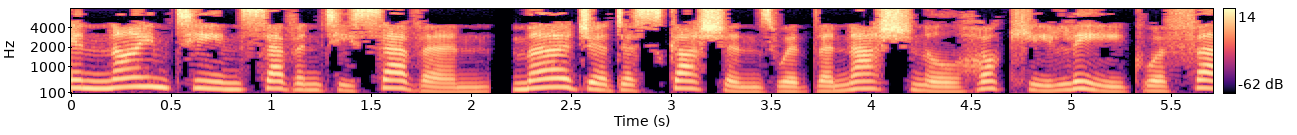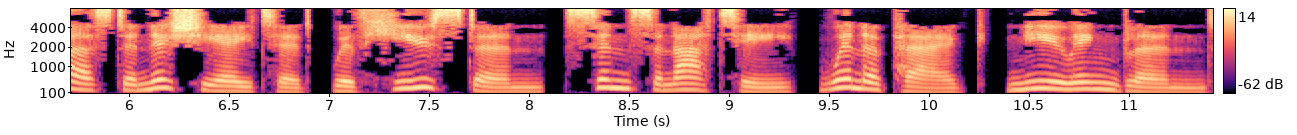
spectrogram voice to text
In 1977, merger discussions with the National Hockey League were first initiated, with Houston, Cincinnati, Winnipeg, New England,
